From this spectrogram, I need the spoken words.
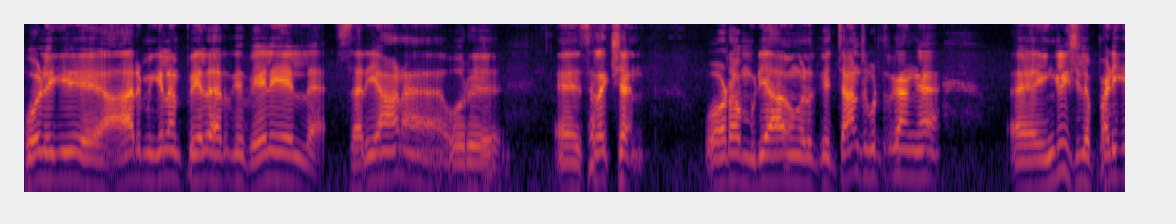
போலிக்கு ஆர்மிக்கெல்லாம் பேலாக இருக்குது வேலையே இல்லை. சரியான ஒரு செலெக்ஷன் ஓட முடியாதவங்களுக்கு சான்ஸ் கொடுத்துருக்காங்க. இங்கிலீஷில் படிக்க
